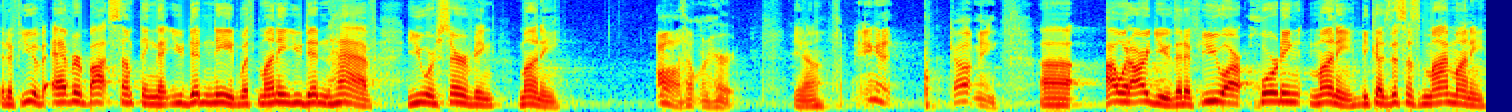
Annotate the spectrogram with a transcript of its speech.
that if you have ever bought something that you didn't need with money you didn't have, you were serving money. Oh, that one hurt. You know, dang it, got me. Uh, I would argue that if you are hoarding money because this is my money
